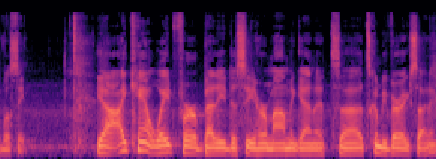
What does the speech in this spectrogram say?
we'll see. Yeah, I can't wait for Betty to see her mom again. It's uh, it's going to be very exciting.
